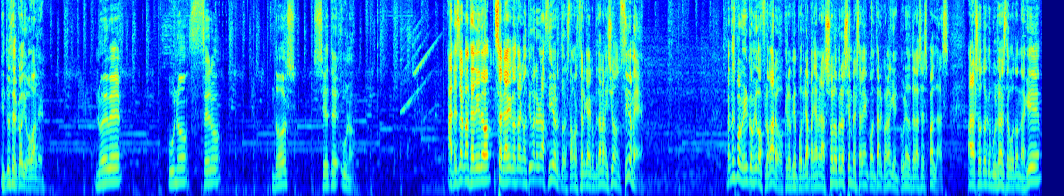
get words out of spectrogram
Introduce el código, vale. 9, 1, 0, 2, 7, 1. Acceso concedido. Sabía que contar contigo era un acierto. Estamos cerca de completar la misión. Sígueme. Gracias por venir conmigo, Flogaro. Creo que podría apañármela solo, pero siempre está bien contar con alguien cubriéndote las espaldas. Ahora solo tengo que pulsar este botón de aquí.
